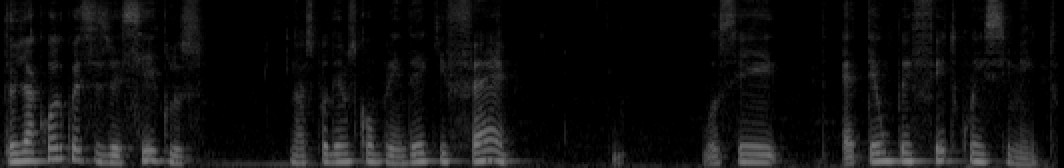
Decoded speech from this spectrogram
Então, de acordo com esses versículos, nós podemos compreender que fé você é ter um perfeito conhecimento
